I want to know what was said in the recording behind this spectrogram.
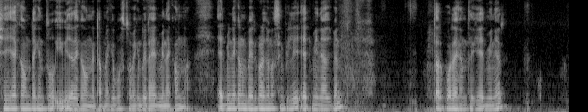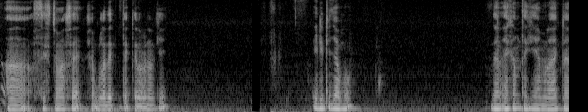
সেই অ্যাকাউন্টটা কিন্তু ইউজার অ্যাকাউন্ট এটা আপনাকে বুঝতে হবে, কিন্তু এটা অ্যাডমিন অ্যাকাউন্ট না। অ্যাডমিন অ্যাকাউন্ট বের করার জন্য সিম্পলি অ্যাডমিনে আসবেন। তারপরে এখান থেকে অ্যাডমিনের সিস্টেম আছে, সবগুলো দেখতে পারবেন আর কি। এডিটে যাব। দেন এখান থেকে আমরা একটা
